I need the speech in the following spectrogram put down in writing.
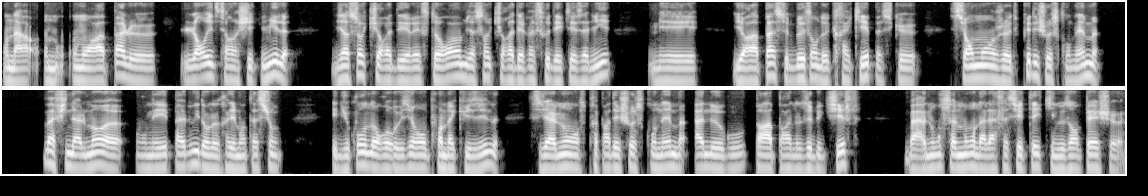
on n'aura pas l'envie de faire un cheat meal. Bien sûr qu'il y aura des restaurants, bien sûr qu'il y aura des fast-food avec les amis, mais il n'y aura pas ce besoin de craquer parce que si on mange que des choses qu'on aime, bah finalement, euh, on est épanoui dans notre alimentation. Et du coup, on en revient au point de la cuisine. Si jamais on se prépare des choses qu'on aime à nos goûts par rapport à nos objectifs, bah non seulement on a la satiété qui nous empêche euh,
